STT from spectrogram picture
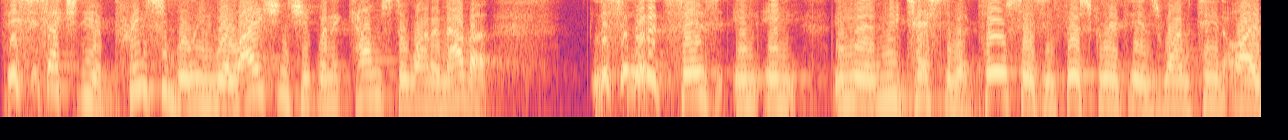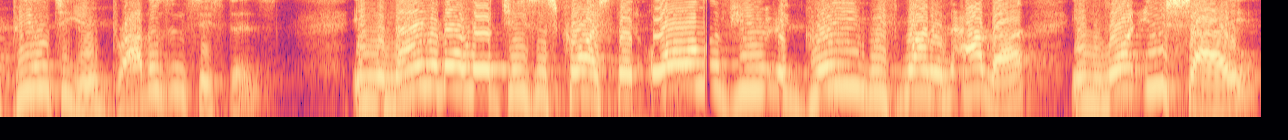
this is actually a principle in relationship when it comes to one another. Listen what it says in, in, in the New Testament. Paul says in 1 Corinthians 1.10, I appeal to you, brothers and sisters, in the name of our Lord Jesus Christ, that all of you agree with one another in what you say,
